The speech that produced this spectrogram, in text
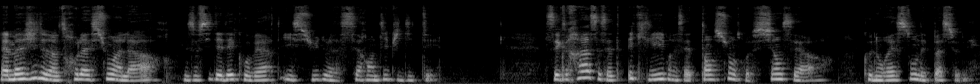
La magie de notre relation à l'art, mais aussi des découvertes issues de la sérendipidité. C'est grâce à cet équilibre et cette tension entre science et art que nous restons des passionnés.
